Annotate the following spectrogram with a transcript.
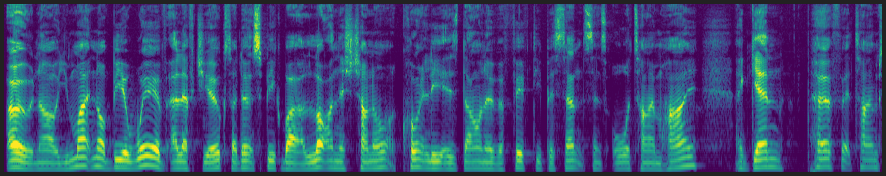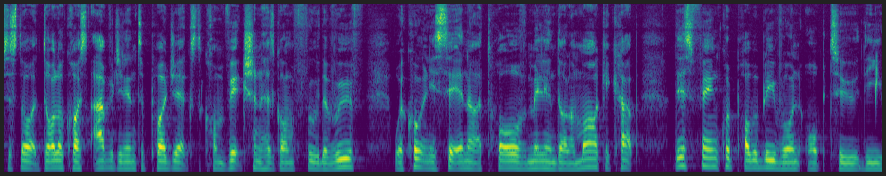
Oh, LFGO. Now, you might not be aware of LFGO because I don't speak about a lot on this channel. Currently, is down over 50% since all-time high. Again, perfect times to start dollar cost averaging into projects. Conviction has gone through the roof. We're currently sitting at a $12 million market cap. This thing could probably run up to the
